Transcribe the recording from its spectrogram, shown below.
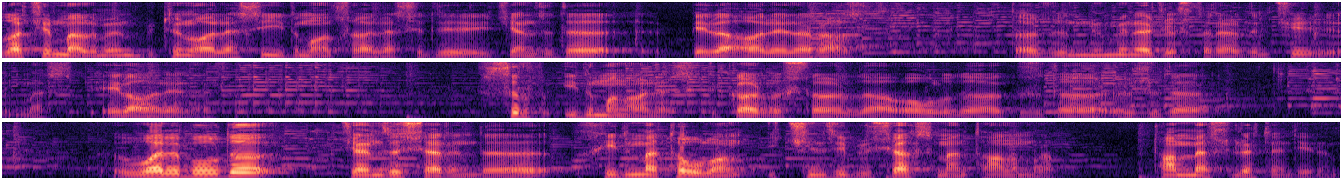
Zakir müəllimin bütün ailəsi idmançı ailəsidir. Gəncədə belə ailələr azdır. Daha nümunə göstərərdim ki, məs elə ailələr. Sırf idman ailəsidir. Qardaşları da, oğlu da, qızı da, özü də. Voleybolda Gəncə şəhərində xidmətə olan ikinci bir şəxs mən tanımıram. Tam məsuliyyətlə deyirəm.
